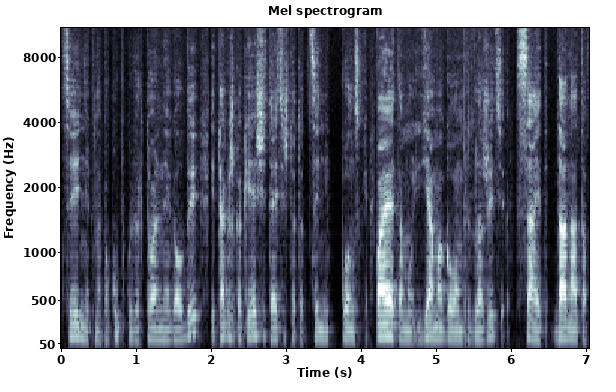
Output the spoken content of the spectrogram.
ценник на покупку виртуальной голды, и так же, как и я, считаете, что это ценник конский. Поэтому я могу вам предложить сайт донатов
